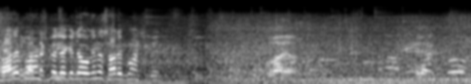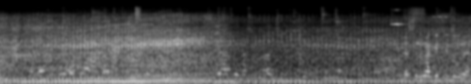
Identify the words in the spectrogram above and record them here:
सारे प्लांट्स पे लेके जाओगे ना सारे प्लांट्स पे। रसुल्ला कितनी दूर है?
